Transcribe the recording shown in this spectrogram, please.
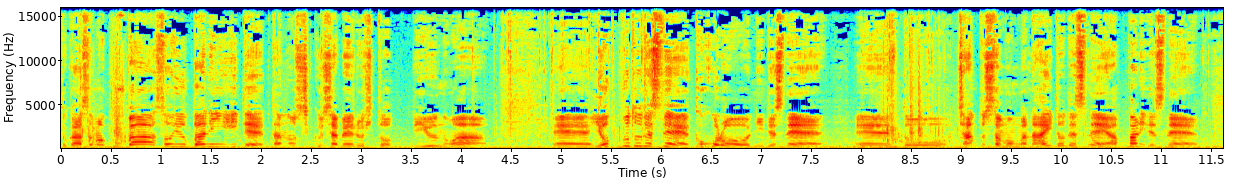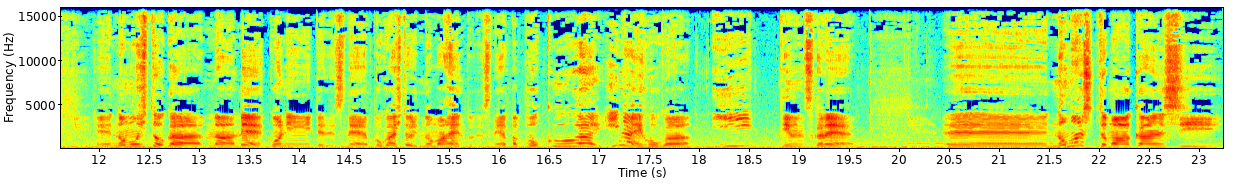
とか、その場、そういう場にいて楽しく喋る人っていうのは、えー、よっぽどですね、心にですね、えー、っと、ちゃんとしたもんがないとですね、やっぱりですね、えー、飲む人が、まあね、5人いてですね、僕が1人飲まへんとですね、やっぱ僕がいない方がいいっていうんですかね、えー、飲ましてもあかんし、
